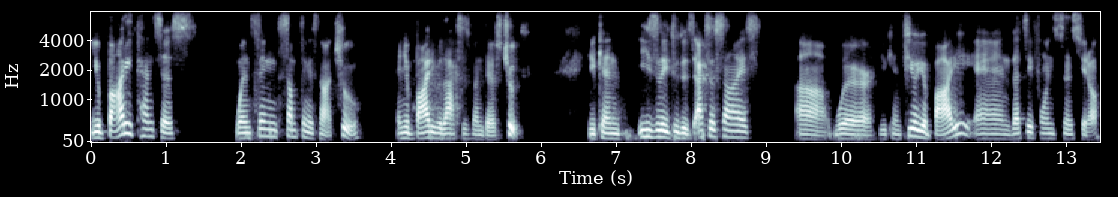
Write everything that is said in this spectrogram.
Your body tenses when things, something is not true, and your body relaxes when there's truth. You can easily do this exercise uh, where you can feel your body. And let's say, for instance, you know,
